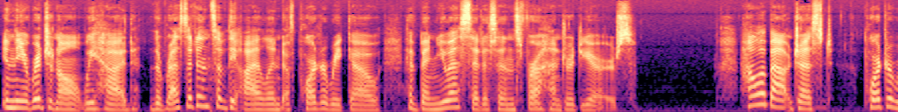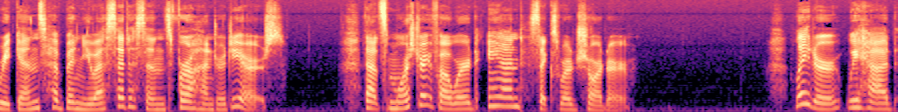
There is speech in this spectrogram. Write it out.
In the original, we had the residents of the island of Puerto Rico have been U.S. citizens for 100 years. How about just Puerto Ricans have been U.S. citizens for 100 years? That's more straightforward and six words shorter. Later, we had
